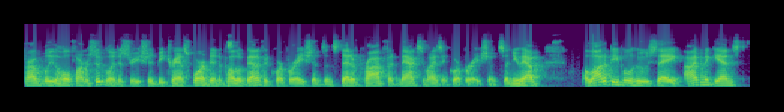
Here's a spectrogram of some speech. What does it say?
probably the whole pharmaceutical industry should be transformed into public benefit corporations instead of profit maximizing corporations. And you have a lot of people who say, I'm against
